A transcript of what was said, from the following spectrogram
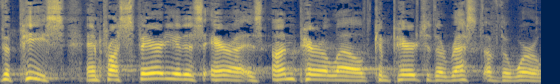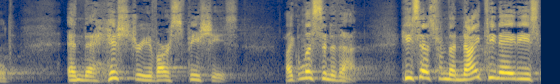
The peace and prosperity of this era is unparalleled compared to the rest of the world and the history of our species. Like, listen to that. He says from the 1980s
